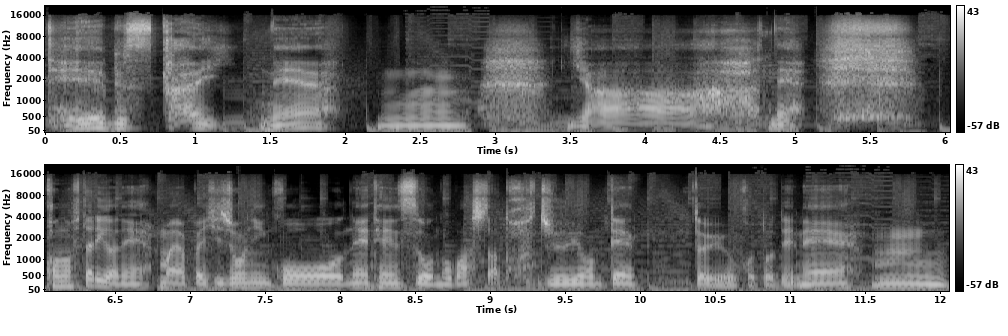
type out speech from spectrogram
テーブス海、ね、うん、いやー、ね、この2人がね、まあ、やっぱり非常にこうね、点数を伸ばしたと、14点。ということでね、うん、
